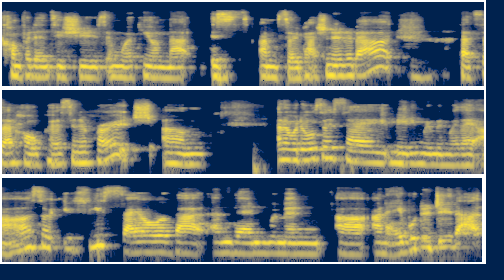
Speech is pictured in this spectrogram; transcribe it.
confidence issues, and working on that is I'm so passionate about. Mm. That's that whole person approach. Um, and I would also say meeting women where they are. So if you say all of that and then women are unable to do that,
